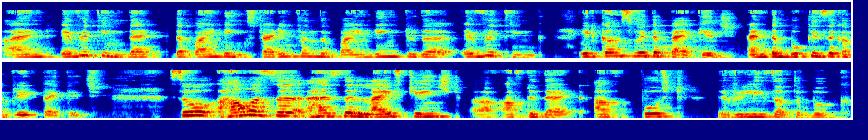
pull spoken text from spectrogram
and everything that the binding, starting from the binding to the everything, it comes with a package, and the book is a complete package. So how has the has the life changed uh, after that, uh, post release of the book?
